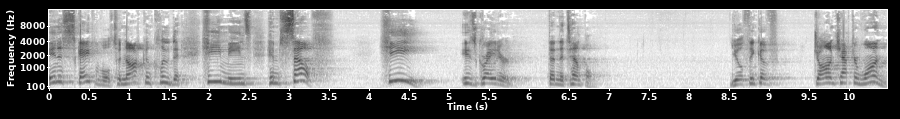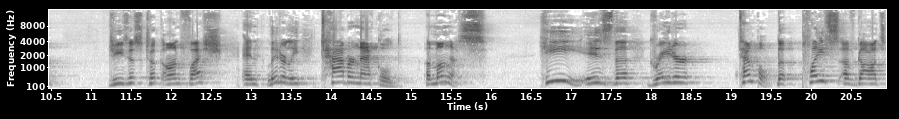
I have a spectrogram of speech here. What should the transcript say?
inescapable to not conclude that he means himself. He is greater than the temple. You'll think of John chapter 1. Jesus took on flesh and literally tabernacled among us. He is the greater temple, the place of God's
